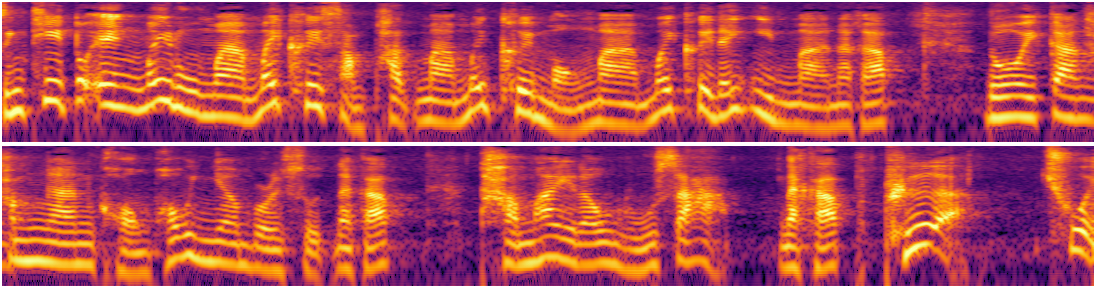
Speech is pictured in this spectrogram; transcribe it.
สิ่งที่ตัวเองไม่รู้มาไม่เคยสัมผัสมา ไม่เคยมองมา ไม่เคยได้ยินมานะครับ โดยการทำงานของพระวิญญาณบริสุทธิ์นะครับทำให้เรารู้ทราบนะครับ เพื่อช่วย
